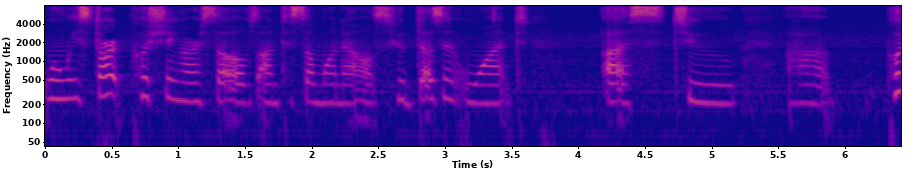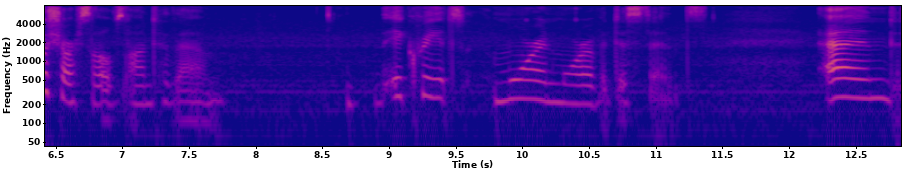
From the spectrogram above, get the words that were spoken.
when we start pushing ourselves onto someone else who doesn't want us to uh, push ourselves onto them, it creates more and more of a distance. And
